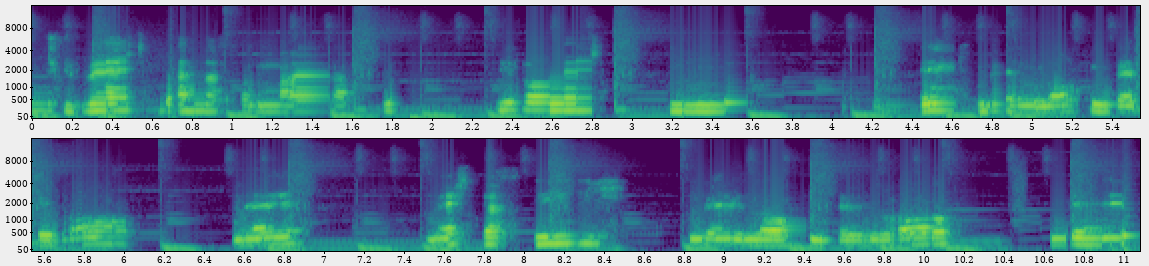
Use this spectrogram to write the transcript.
os mestres das nações maracatu, viva mestre Kimberiló, Kimberiló, né? Mestre Assis, Kimberiló, Kimberiló, entendeu?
